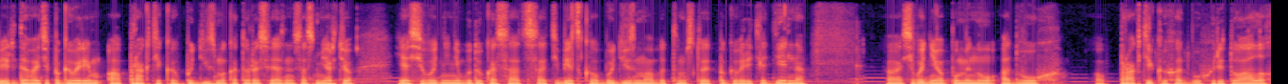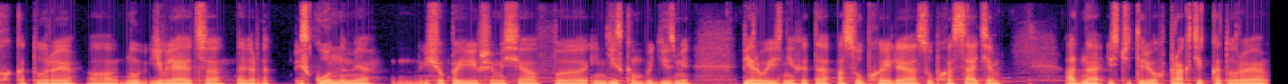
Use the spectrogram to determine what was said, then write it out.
Теперь давайте поговорим о практиках буддизма, которые связаны со смертью. Я сегодня не буду касаться тибетского буддизма, об этом стоит поговорить отдельно. А, сегодня я упомяну о двух а, практиках, о двух ритуалах, которые а, ну, являются, наверное, исконными, еще появившимися в индийском буддизме. Первый из них это асубха или асубхасати – одна из четырех практик, которая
